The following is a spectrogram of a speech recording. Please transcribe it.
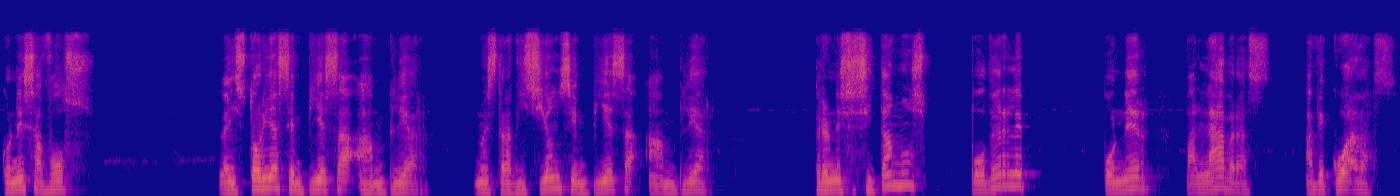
con esa voz. La historia se empieza a ampliar, nuestra visión se empieza a ampliar, pero necesitamos poderle poner palabras adecuadas,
